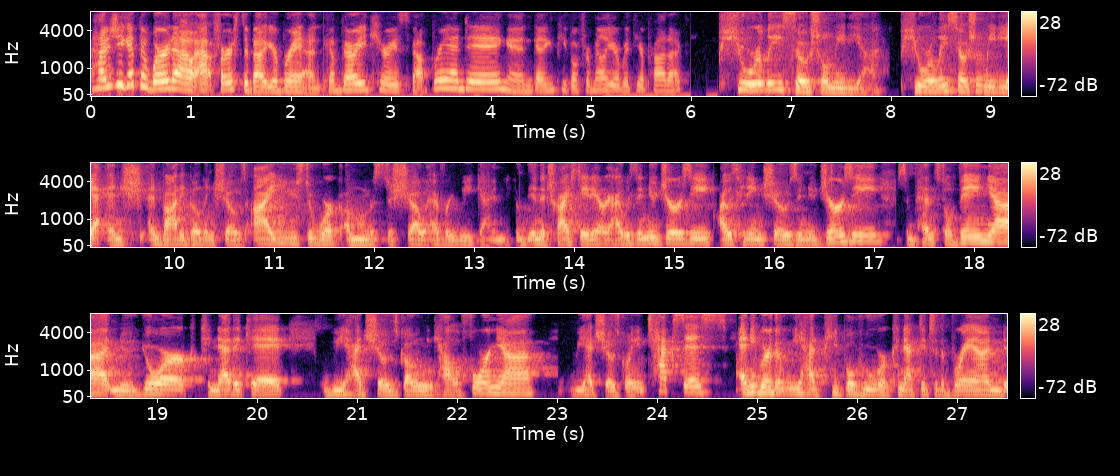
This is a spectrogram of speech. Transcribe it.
How did you get the word out at first about your brand? I'm very curious about branding and getting people familiar with your product. Purely social media purely social media and sh- and bodybuilding shows. I used to work almost a show every weekend. In the tri-state area i was in new jersey. I was hitting shows in new jersey some pennsylvania new york connecticut. We had shows going in california we had shows going in Texas, anywhere that we had people who were connected to the brand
